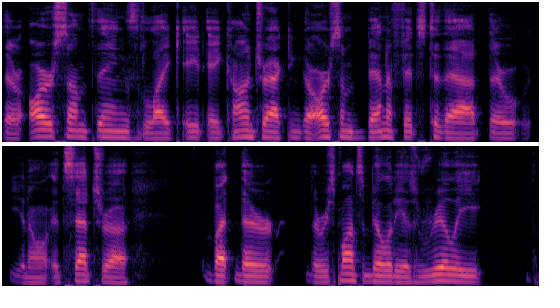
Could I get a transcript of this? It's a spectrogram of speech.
There are some things like 8A contracting. There are some benefits to that. There, you know, etc. But their the responsibility is really the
